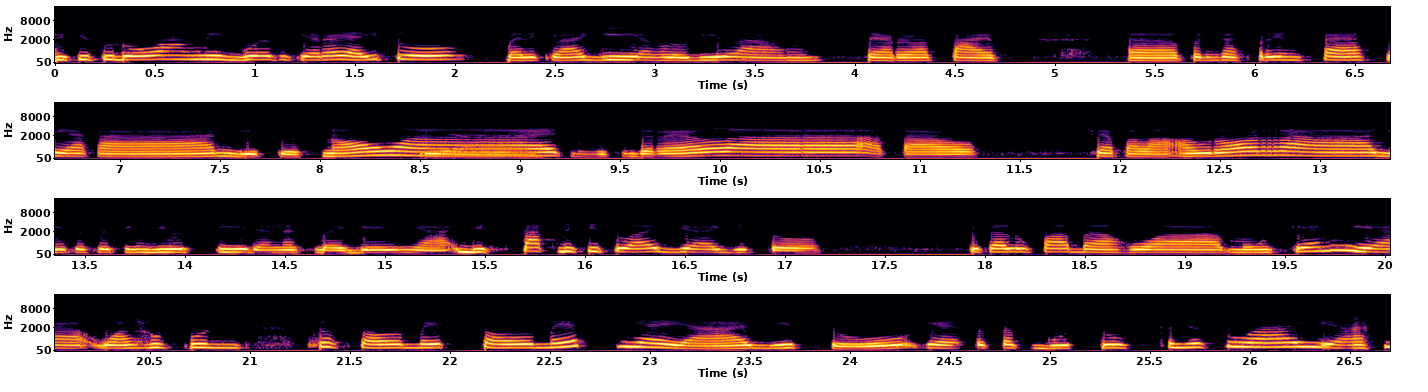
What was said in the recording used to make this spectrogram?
Di situ doang nih gue pikirnya ya itu. Balik lagi yang lo bilang stereotype eh, princess-princess ya kan? Gitu. Snow White mungkin Cinderella atau siapalah Aurora gitu Sleeping Beauty dan lain sebagainya. Di stuck di situ aja gitu kita lupa bahwa mungkin ya walaupun sesoulmate soulmate-nya ya gitu kayak tetap butuh penyesuaian.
